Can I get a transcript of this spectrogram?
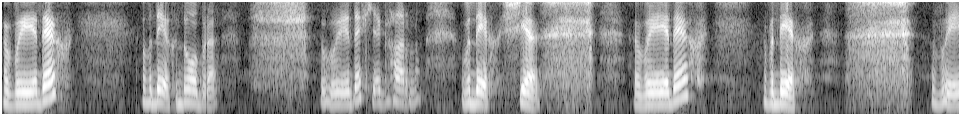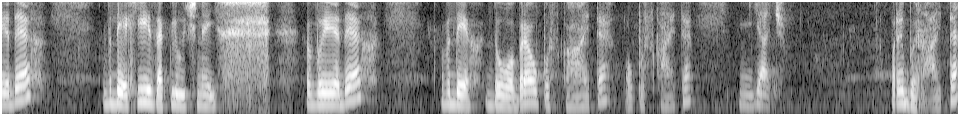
Видих. Вдих. Добре. Видих, як гарно. Вдих. Ще. Видих. Вдих. Видих. Вдих. І заключний. Видих. Вдих. Добре. Опускайте. Опускайте. М'яч. Прибирайте.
